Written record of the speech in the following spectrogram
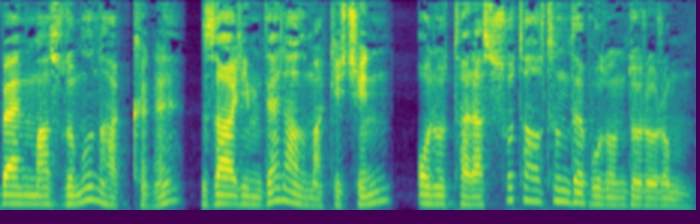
Ben mazlumun hakkını zalimden almak için onu tarassut altında bulundururum.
